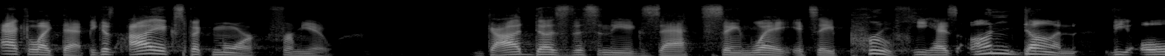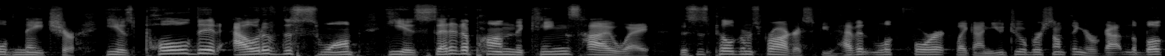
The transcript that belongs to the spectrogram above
act like that because I expect more from you. God does this in the exact same way. It's a proof. He has undone the old nature. He has pulled it out of the swamp. He has set it upon the king's highway. This is Pilgrim's Progress. If you haven't looked for it, like on YouTube or something, or gotten the book,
